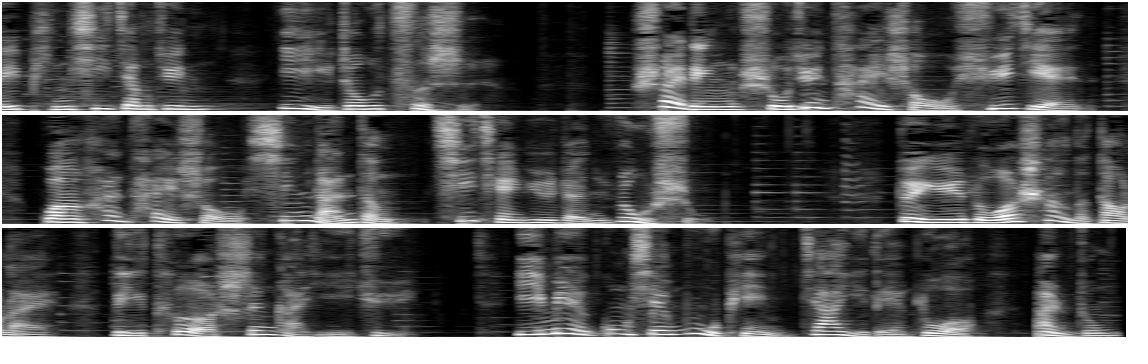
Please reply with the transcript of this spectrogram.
为平西将军、益州刺史，率领蜀郡太守徐简、广汉太守辛然等七千余人入蜀。对于罗尚的到来，李特深感疑惧，一面贡献物品加以联络，暗中。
